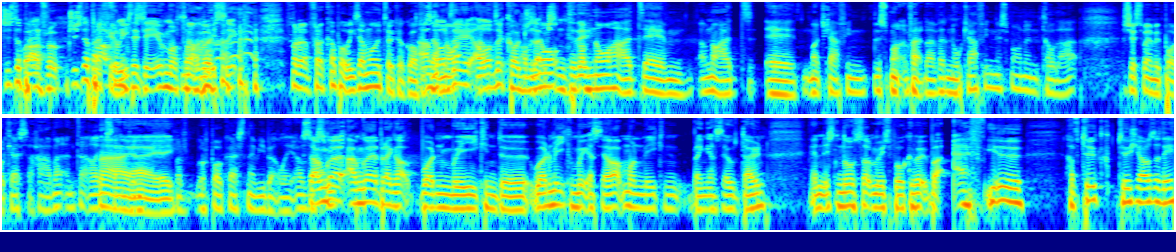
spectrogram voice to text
Just apart Well, from just apart from today when we're talking No. about sleep. for a, for a couple of weeks. I'm only took a coffee. I love not- the- I love the I've contradiction not, today. I've not had um, I've not had uh, much caffeine this morning. In fact, I've had no caffeine this morning until that. It's just when we podcast a habit, and I like Aye, aye, aye. We're, we're podcasting a wee bit later. So I'm going. I'm going to bring up one way you can do. One way you can wake yourself up. and One way you can bring yourself down. And it's not something we spoke about. But if you have two two showers a day,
